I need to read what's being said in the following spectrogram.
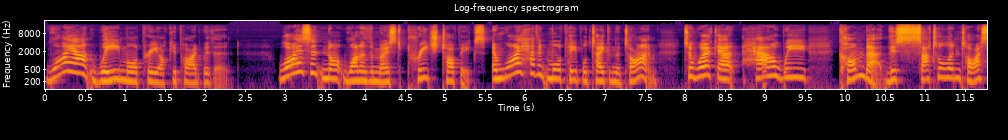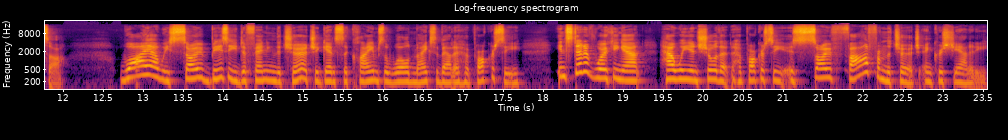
why aren't we more preoccupied with it? Why is it not one of the most preached topics? And why haven't more people taken the time to work out how we combat this subtle enticer? Why are we so busy defending the church against the claims the world makes about her hypocrisy instead of working out how we ensure that hypocrisy is so far from the church and Christianity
